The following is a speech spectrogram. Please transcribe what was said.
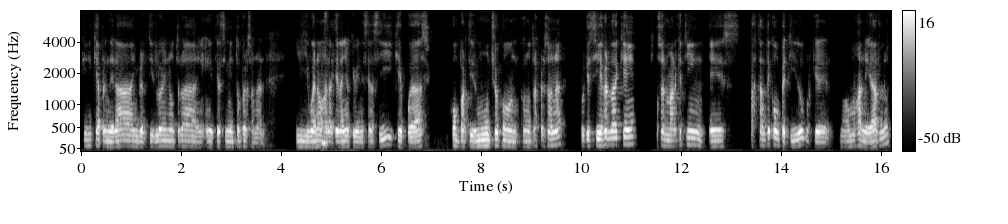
tiene que aprender a invertirlo en otra, en el crecimiento personal. Y bueno, ojalá que el año que viene sea así y que puedas compartir mucho con, con otras personas, porque sí es verdad que, o sea, el marketing es bastante competido, porque no vamos a negarlo,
